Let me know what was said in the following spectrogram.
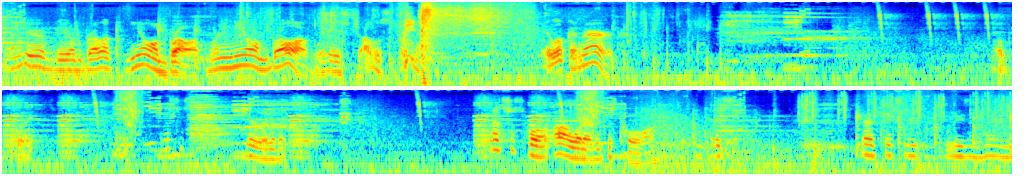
Remind you of the umbrella, Neo Umbrella. We're Neo Umbrella with those jobless footmen. They look a nerve. Oh great. Let's just get rid of it. Just hold on. Oh, whatever. Just hold on. Just in. Gotta take some of these annoying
